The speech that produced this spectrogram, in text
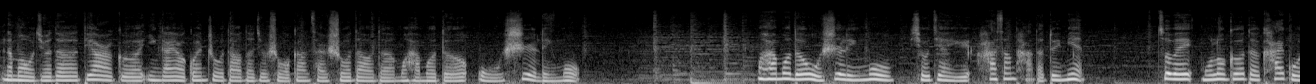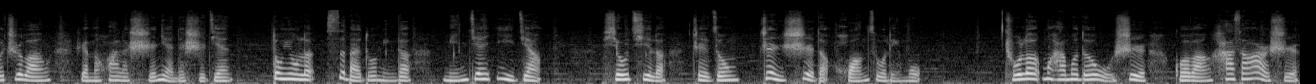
那么，我觉得第二个应该要关注到的就是我刚才说到的穆罕默德五世陵墓。穆罕默德五世陵墓修建于哈桑塔的对面。作为摩洛哥的开国之王，人们花了十年的时间，动用了四百多名的民间艺匠，修葺了这宗正式的皇族陵墓。除了穆罕默德五世，国王哈桑二世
